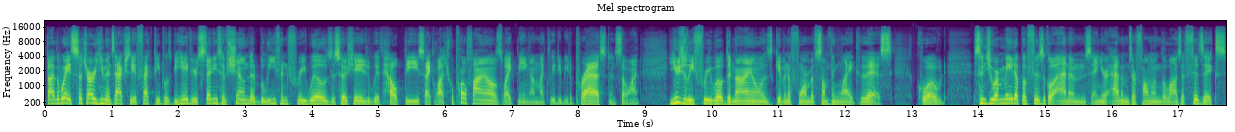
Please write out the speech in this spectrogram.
By the way, such arguments actually affect people's behavior. Studies have shown that a belief in free will is associated with healthy psychological profiles, like being unlikely to be depressed and so on. Usually, free will denial is given a form of something like this quote, since you are made up of physical atoms and your atoms are following the laws of physics,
